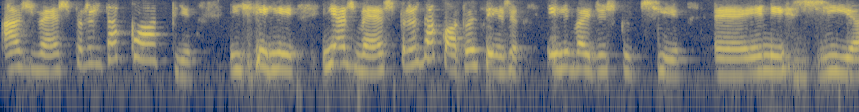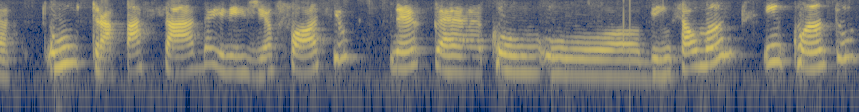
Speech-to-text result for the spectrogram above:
às vésperas da COP. E, e às vésperas da COP, ou seja, ele vai discutir é, energia ultrapassada, energia fóssil, né, é, com o Bin Salman, enquanto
